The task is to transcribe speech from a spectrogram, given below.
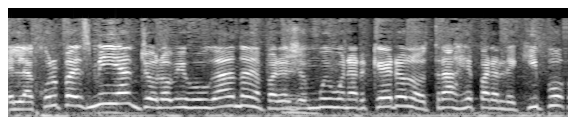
"Eh, la culpa es mía, yo lo vi jugando, me pareció muy buen arquero, lo traje para el equipo,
